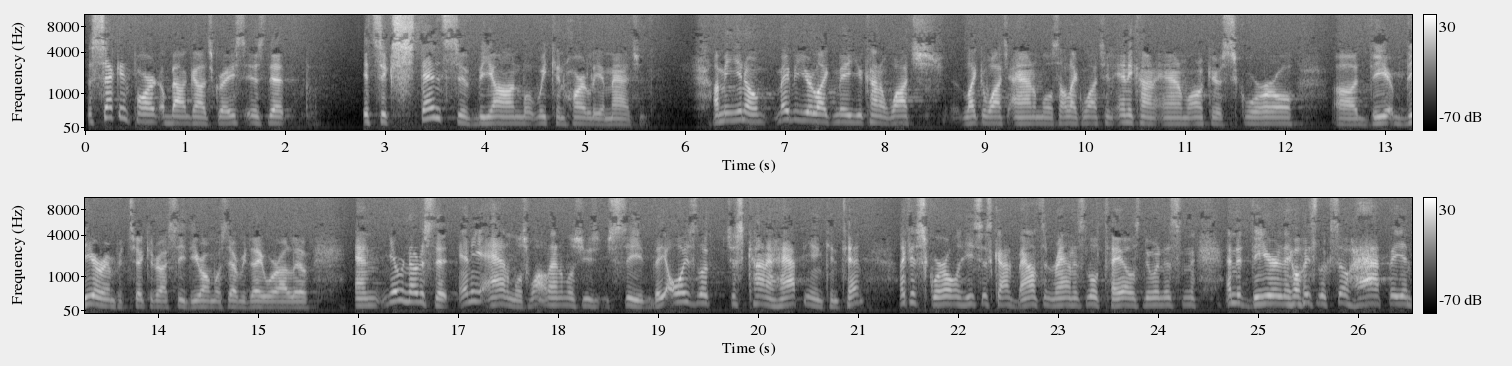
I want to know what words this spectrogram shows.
the second part about God's grace is that it's extensive beyond what we can hardly imagine. I mean, you know, maybe you're like me, you kind of watch, like to watch animals. I like watching any kind of animal. I don't care, squirrel, uh, deer, deer in particular. I see deer almost every day where I live. And you ever notice that any animals, wild animals you, see, they always look just kind of happy and content? Like the squirrel, he's just kind of bouncing around, his little tail's doing this. And and the deer, they always look so happy. And,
